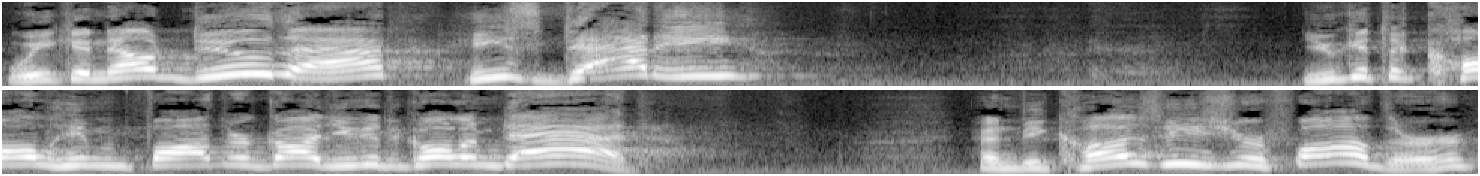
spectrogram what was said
We can now do that. He's daddy. You get to call him Father God, you get to call him Dad. And because he's your father,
